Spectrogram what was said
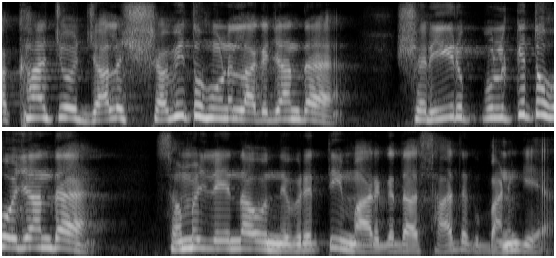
ਅੱਖਾਂ 'ਚੋਂ ਜਲ ਸ਼ਵਿਤ ਹੋਣ ਲੱਗ ਜਾਂਦਾ ਹੈ। ਸਰੀਰ ਪੁਲਕਿਤ ਹੋ ਜਾਂਦਾ ਹੈ। ਸਮਝ ਲੈਣਾ ਉਹ ਨਿਵ੍ਰਿੱਤੀ ਮਾਰਗ ਦਾ ਸਾਧਕ ਬਣ ਗਿਆ।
